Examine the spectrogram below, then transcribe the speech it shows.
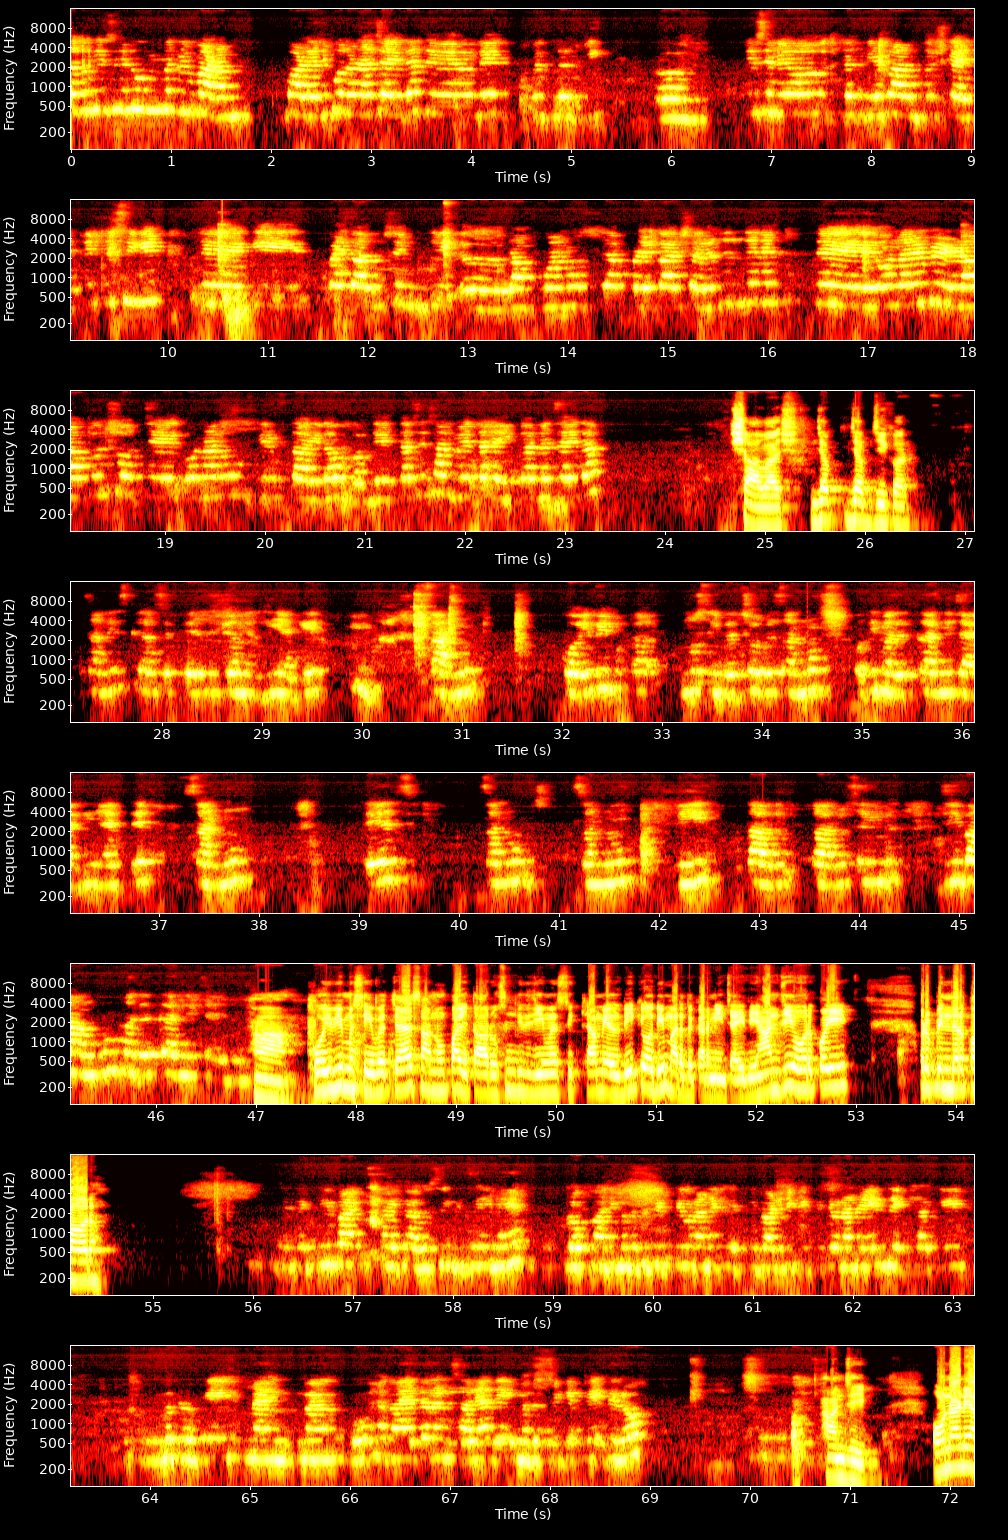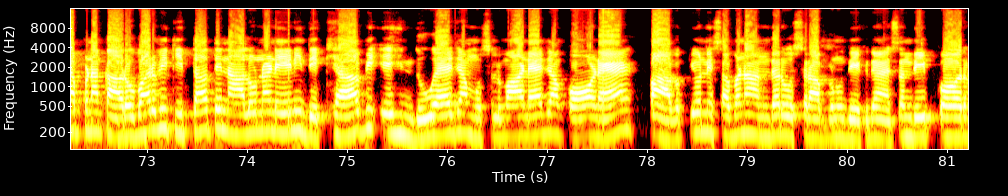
ਸ਼ਾਬਾਸ਼ ਜਬ ਜਪਜੀ ਕੌਰ ਸਾਨੂੰ ਇਸ ਤਰ੍ਹਾਂ ਸੇ ਪ੍ਰੇਰਿਤ ਮਿਲਦੀ ਹੈ ਕਿ ਸਾਨੂੰ ਕੋਈ ਵੀ ਮੁਸੀਬਤ ਹੋਵੇ ਸਾਨੂੰ ਉਹਦੀ ਮਦਦ ਕਰਨੀ ਚਾਹੀਦੀ ਹੈ ਤੇ ਸਾਨੂੰ ਇਹ ਸਾਨੂੰ ਸਾਨੂੰ ਵੀ ਤਾਰੂ ਤਾਰੂ ਸਿੰਘ ਜੀ ਵਾਂਗੂ ਮਦਦ ਕਰਨੀ ਚਾਹੀਦੀ ਹੈ ਕੋਈ ਵੀ ਮੁਸੀਬਤ ਚ ਹੈ ਸਾਨੂੰ ਭਾਈ ਤਾਰੂ ਸਿੰਘ ਜੀ ਦੀ ਜੀਵਨ ਸਿੱਖਿਆ ਮਿਲਦੀ ਕਿ ਉਹਦੀ ਮਦਦ ਕਰਨੀ ਚਾਹੀਦੀ ਹਾਂਜੀ ਹੋਰ ਕੋਈ ਰੁਪਿੰਦਰ ਕੌਰ ਭਾਈ ਭਾਈ ਸਿੰਘ ਜੀ ਨੇ ਲੋਕਾਂ ਦੀ ਮਦਦ ਕੀਤੀ, ਉਹਨਾਂ ਨੇ ਖੇਤੀਬਾੜੀ ਵੀ ਕੀਤੀ ਤੇ ਉਹਨਾਂ ਨੇ ਇਹ ਦੇਖਿਆ ਕਿ, ਮਤਲਬ ਕਿ ਮੈਂ ਮੈਂ ਉਹ ਹੈਗਾ ਹੈ ਤੇ ਉਹਨਾਂ ਨੇ ਸਾਰਿਆਂ ਦੀ ਮਦਦ ਵੀ ਕੀਤੀ ਦਿਲੋਂ। ਹਾਂਜੀ। ਉਹਨਾਂ ਨੇ ਆਪਣਾ ਕਾਰੋਬਾਰ ਵੀ ਕੀਤਾ ਤੇ ਨਾਲ ਉਹਨਾਂ ਨੇ ਇਹ ਨਹੀਂ ਦੇਖਿਆ ਵੀ ਇਹ ਹਿੰਦੂ ਹੈ ਜਾਂ ਮੁਸਲਮਾਨ ਹੈ ਜਾਂ ਕੌਣ ਹੈ। ਭਾਵ ਕਿ ਉਹਨੇ ਸਭਨਾ ਅੰਦਰ ਉਸ ਰੱਬ ਨੂੰ ਦੇਖਦੇ ਹੋਏ ਸੰਦੀਪ ਕੌਰ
